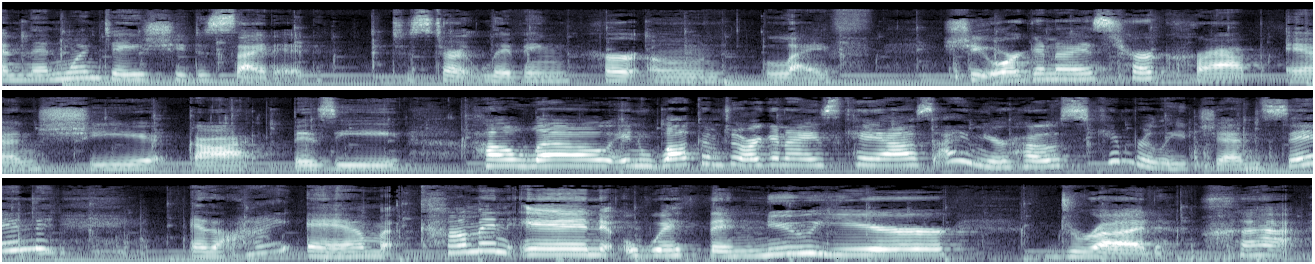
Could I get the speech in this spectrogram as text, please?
And then one day she decided to start living her own life. She organized her crap and she got busy. Hello and welcome to Organized Chaos. I am your host, Kimberly Jensen, and I am coming in with the new year drud. uh,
